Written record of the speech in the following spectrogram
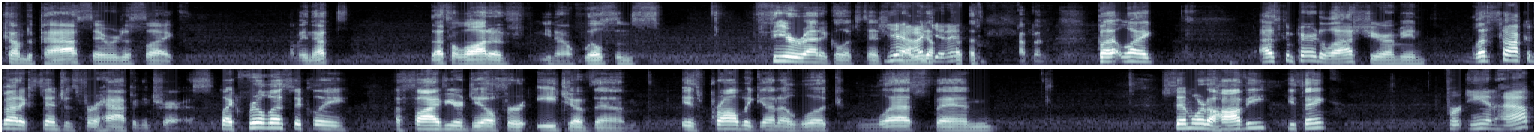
come to pass, they were just like, I mean, that's that's a lot of you know Willson's theoretical extension. Yeah, Now, I get it. that's happen, but like as compared to last year, I mean, let's talk about extensions for Happ and Contreras. Like realistically, a five-year deal for each of them is probably going to look less than similar to Javy. You think For Ian Happ,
